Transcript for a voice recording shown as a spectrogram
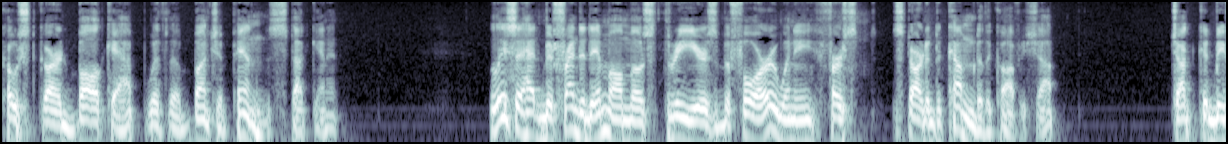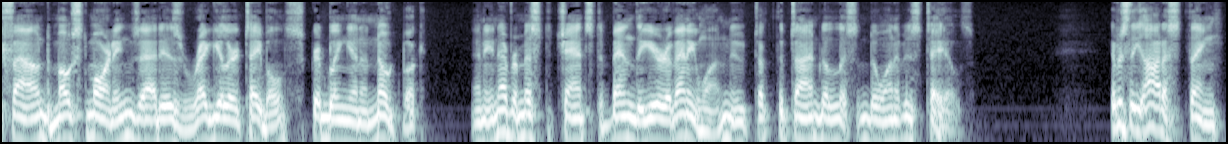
Coast Guard ball cap with a bunch of pins stuck in it. Lisa had befriended him almost three years before when he first started to come to the coffee shop. Chuck could be found most mornings at his regular table, scribbling in a notebook, and he never missed a chance to bend the ear of anyone who took the time to listen to one of his tales. It was the oddest thing.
